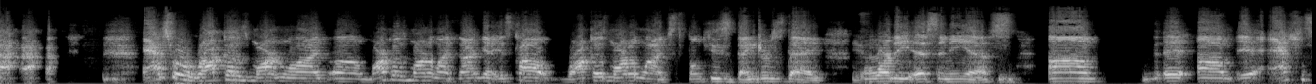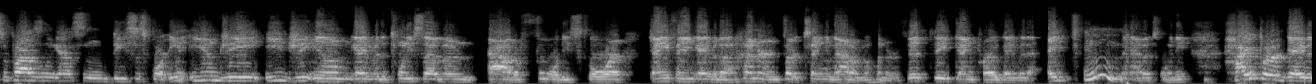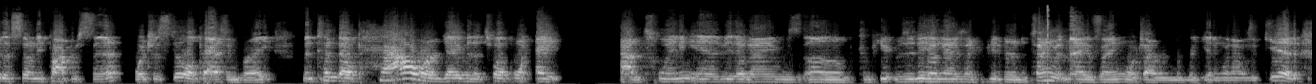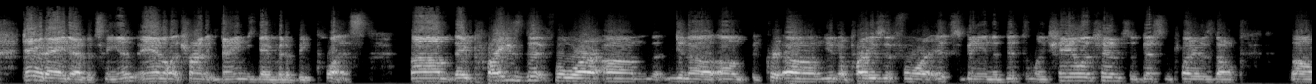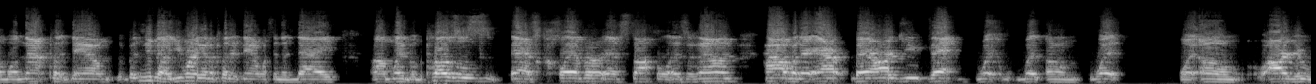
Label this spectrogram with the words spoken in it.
As for Rocko's Martin Life, um, Marco's Martin Life, not yet. It's called Rocko's Martin Life, Spunky's Dangerous Day Yeah. for the SNES. Um, it um it actually surprisingly got some decent score. EMG EGM gave it a 27 out of 40 score. Game Fan gave it a 113 out of 150. Game Pro gave it an 18 out of 20. Hyper gave it a 75%, which is still a passing grade. Nintendo Power gave it a 12.8 out of 20 in video games um computer video games and computer entertainment magazine which i remember getting when i was a kid gave it an 8 out of 10 and electronic games gave it a b plus um, they praised it for, um, you know, um, um, you know, praised it for its being addictively challenging, so distant players don't um, will not put down. But you know, you weren't going to put it down within a day. Um, labeled puzzles as clever, as thoughtful as his own. However, they ar- they argued that what what um what what um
